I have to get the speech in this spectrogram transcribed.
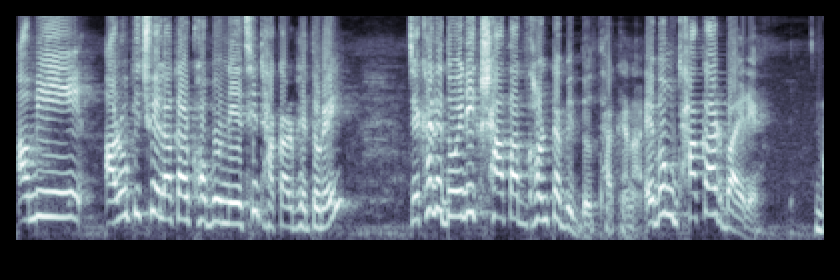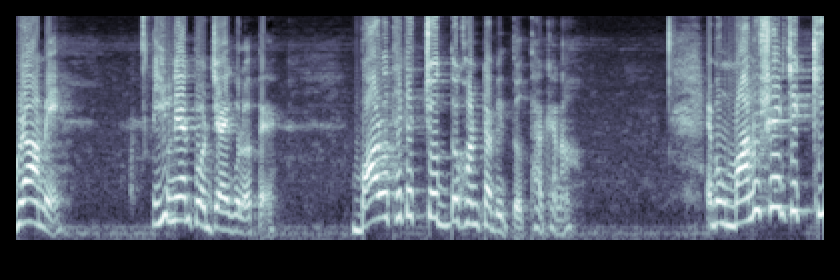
আমি আরও কিছু এলাকার খবর নিয়েছি ঢাকার ভেতরেই, যেখানে দৈনিক সাত আট ঘণ্টা বিদ্যুৎ থাকে না। এবং ঢাকার বাইরে, গ্রামে, ইউনিয়ন পর্যায়গুলোতে বারো থেকে চোদ্দ ঘণ্টা বিদ্যুৎ থাকে না। এবং মানুষের যে কি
